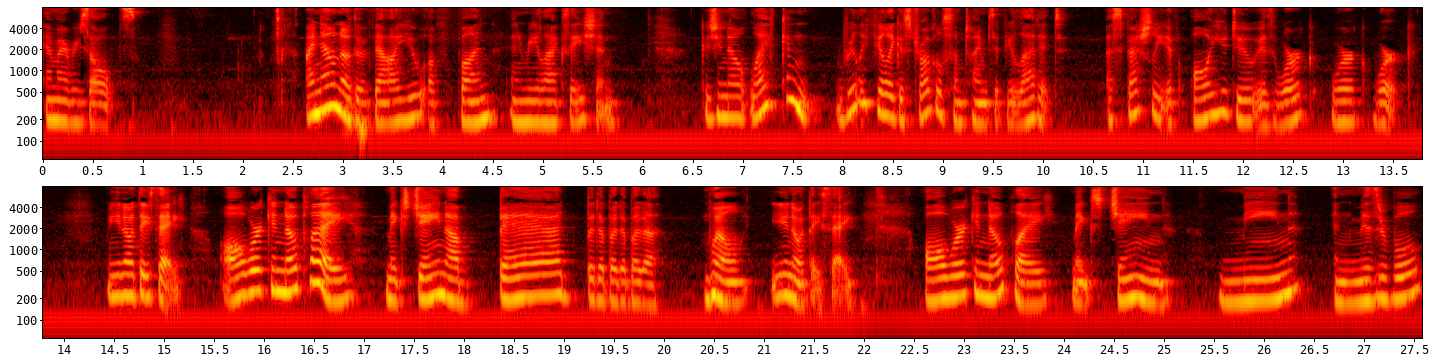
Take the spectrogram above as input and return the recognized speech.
and my results. I now know the value of fun and relaxation. Because you know, life can really feel like a struggle sometimes if you let it, especially if all you do is work, work, work. You know what they say all work and no play makes Jane a bad bada bada bada. Well, you know what they say. All work and no play makes Jane mean and miserable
